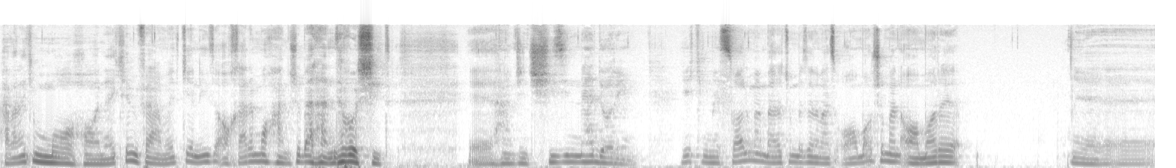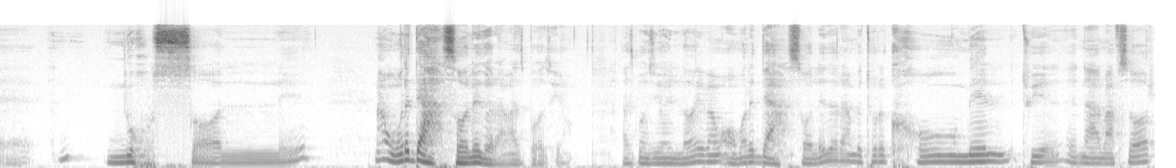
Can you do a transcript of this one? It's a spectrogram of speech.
اولا که ماهانه که میفرمایید که نیز آخر ما همیشه برنده باشید. همچین چیزی نداریم. یک مثال من براتون بزنم از آمار چون من آمار نه ساله. من آمار ده ساله دارم از بازی ها. از بازی های live هم آمار ده ساله دارم به طور کامل توی نرم افزار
